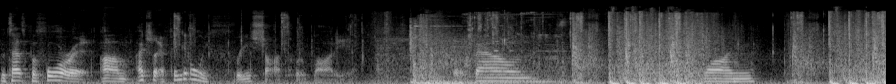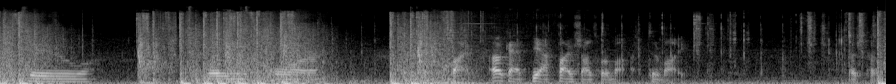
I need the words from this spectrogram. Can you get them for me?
the test before it, um, actually, I think it only three shots per body. Go down. One, two, three, four, five. Okay, yeah, five shots per body to the body. That's perfect.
